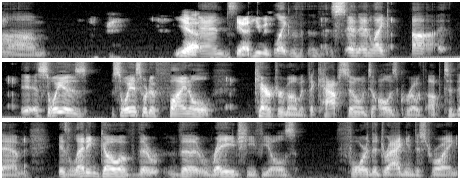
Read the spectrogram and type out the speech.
um Yeah. and Yeah, he was. like and and like uh Soya's Soya's sort of final character moment, the capstone to all his growth up to them is letting go of the the rage he feels for the dragon destroying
